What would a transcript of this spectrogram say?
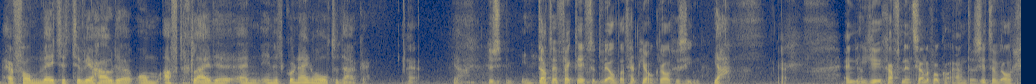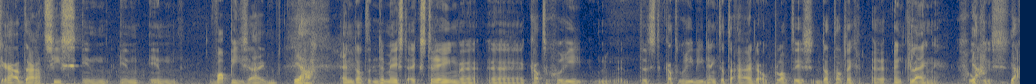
ervan weten te weerhouden om af te glijden en in het konijnenhol te duiken. Ja. ja. Dus dat effect heeft het wel, dat heb je ook wel gezien. Ja. En je gaf net zelf ook al aan, er zitten wel gradaties in, in, in wappie zijn. Ja. En dat de meest extreme uh, categorie, dus de categorie die denkt dat de aarde ook plat is, dat dat een, uh, een kleine groep ja. is. Ja.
